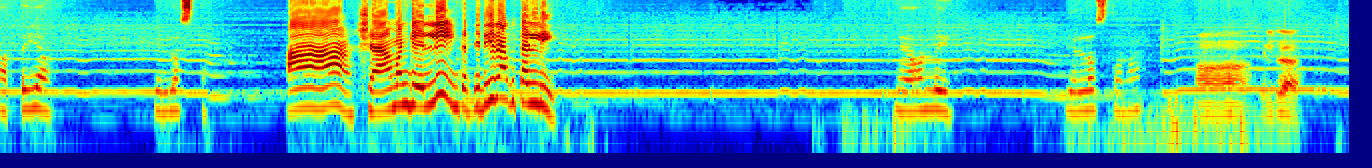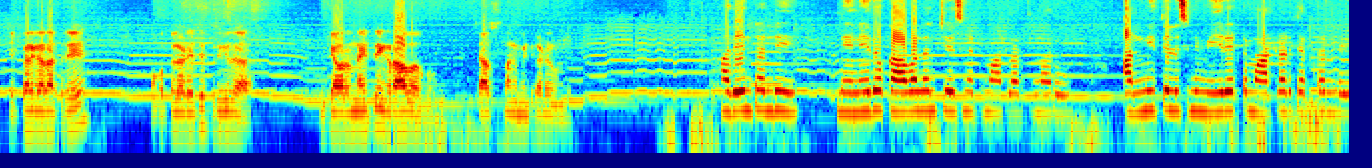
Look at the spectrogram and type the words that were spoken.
అత్తయ్య వెళ్ళొస్తా. ఆ ఆ, క్షేమంగా వెళ్ళి ఇంకా తిరిగి రాకు తల్లి. ఏమండి? వెళ్ళొస్తానా? వెళ్ళిరా. చెప్పారు కదా రాత్రి ఒక పిల్లాడైతే తిరిగిరా. ఇంకెవరన్నా అయితే ఇంక రాబాకు శాశ్వతంగా ఇంటికాడే ఉండి. అదేంటండి? నేనేదో కావాలని చేసినట్టు మాట్లాడుతున్నారు. అన్నీ తెలిసి మీరెట్ట మాట్లాడితే ఎట్టండి?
